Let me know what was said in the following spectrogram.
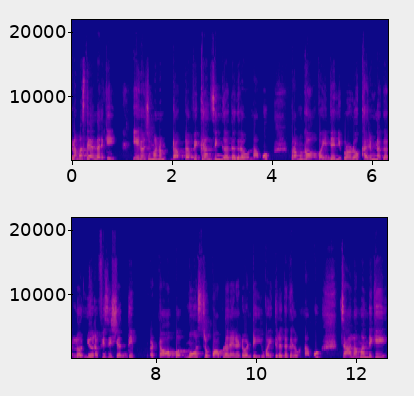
నమస్తే అందరికి. ఈ రోజు మనం డాక్టర్ విక్రమ్ సింగ్ గారి దగ్గర ఉన్నాము. ప్రముఖ వైద్య నిపుణుడు కరీంనగర్లో neuro physician the top most popular అయినటువంటి వైద్యుల దగ్గర ఉన్నాము. చాలా మందికి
